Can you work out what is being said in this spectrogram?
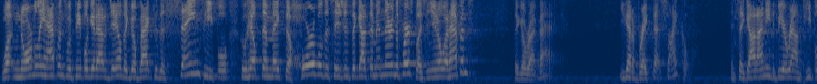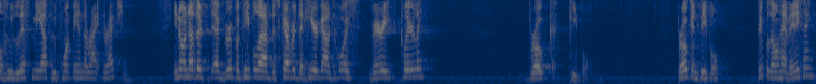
What normally happens when people get out of jail, they go back to the same people who helped them make the horrible decisions that got them in there in the first place. And you know what happens? They go right back. You got to break that cycle and say, God, I need to be around people who lift me up, who point me in the right direction. You know, another uh, group of people that I've discovered that hear God's voice very clearly? Broke people. Broken people, people don't have anything.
